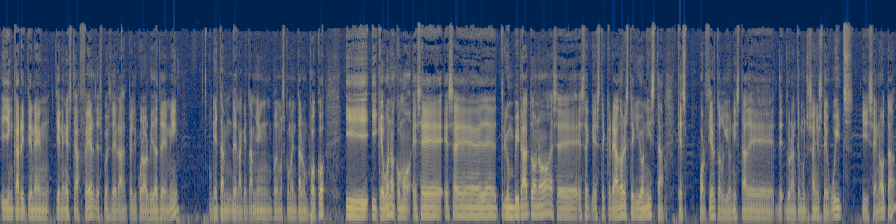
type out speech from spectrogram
y Jim Carrey tienen, tienen este affair después de la película Olvídate de mí que de la que también podemos comentar un poco. Y, y que bueno como ese ese triunvirato no ese, ese, este creador este guionista que es por cierto el guionista de, de durante muchos años de Wits y se nota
